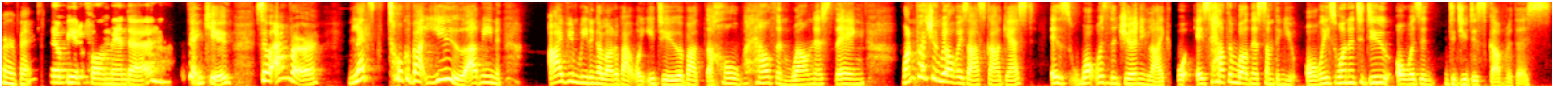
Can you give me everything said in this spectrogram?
perfect. So beautiful, Amanda. Thank you. So, Amber, let's talk about you. I mean, I've been reading a lot about what you do, about the whole health and wellness thing. One question we always ask our guests is what was the journey like? Is health and wellness something you always wanted to do, or was it, did you discover this?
